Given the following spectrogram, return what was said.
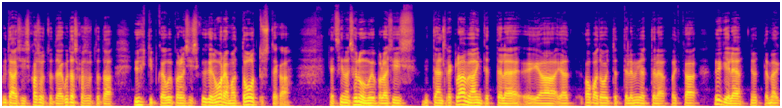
mida siis kasutada ja kuidas kasutada, ühtib ka võib-olla siis kõige nooremate ootustega et siin on sõnum võib-olla siis mitte ainult reklaamiandjatele ja, ja kaubatootjatele, müüjatele, vaid ka kõigile, ütleme,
